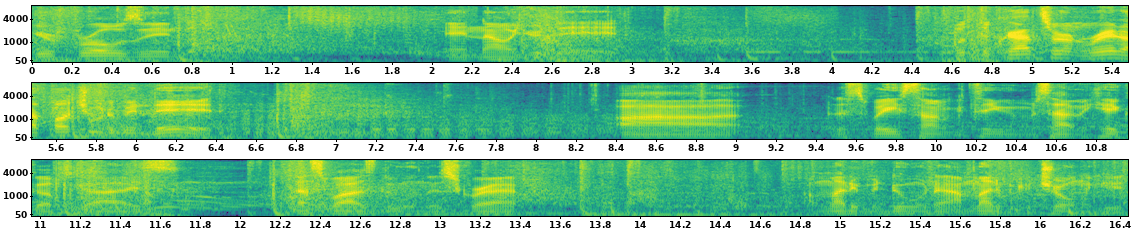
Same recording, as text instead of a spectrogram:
You're frozen. And now you're dead. But the crap turned red. I thought you would have been dead. Uh, the space-time continuum is having hiccups, guys. That's why it's doing this crap. I'm not even doing that. I'm not even controlling it.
